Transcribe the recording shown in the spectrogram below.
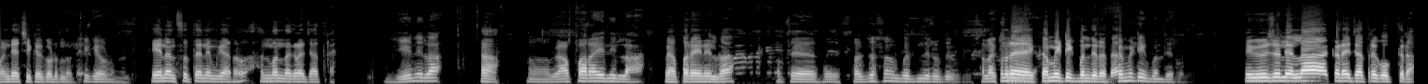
ಮಂಡ್ಯ ಚಿಕ್ಕಗೌಡನಹಳ್ಳಿ. ಚಿಕ್ಕೇಗೌಡನಹಳ್ಳಿ. ಏನನ್ಸುತ್ತೆ ನಿಮಗೆ ನಿಮ್ಗೆ ಅದು? ಹನುಮಂತ ನಗರ ಜಾತ್ರೆ? ಏನಿಲ್ಲ. ಹಾ. ಆ, ವ್ಯಾಪಾರ ಏನಿಲ್ಲ. ವ್ಯಾಪಾರ ಏನಿಲ್ವಾ? ಮತ್ತೆ ಸಜೆಷನ್ ಬಂದಿರೋದು ಅಂದ್ರೆ ಸೆಲೆಕ್ಷನ್ ಕಮಿಟಿಗೆ ಬಂದಿರೋದ? ಕಮಿಟಿಗೆ ಬಂದಿರೋದು. ನೀವು ಯೂಶಲಿ ಎಲ್ಲಾ ಕಡೆ ಜಾತ್ರೆಗೆ ಹೋಗ್ತೀರಾ?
